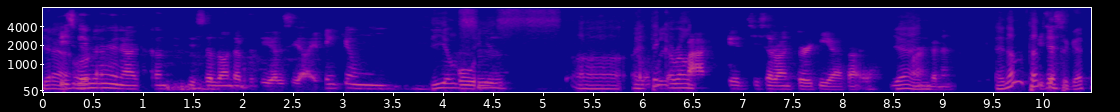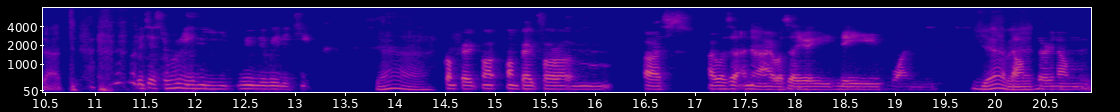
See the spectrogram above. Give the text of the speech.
Yeah. Base or game lang yun. ah. Don't- You still don't have the DLC. I think yung DLC full- is uh I think around package is around 30 yata. Eh. yeah, and, and I'm tempted just- to get that. Which is really, really, really cheap. Yeah. compared compared from us. I was ano, I was a day one Yeah, man. adopter ng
